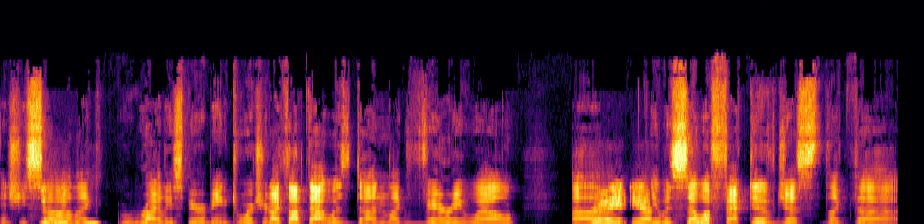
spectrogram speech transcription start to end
and she saw mm-hmm. like mm-hmm. Riley's spirit being tortured. I thought that was done like very well. Um, right, yeah. It was so effective just like the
